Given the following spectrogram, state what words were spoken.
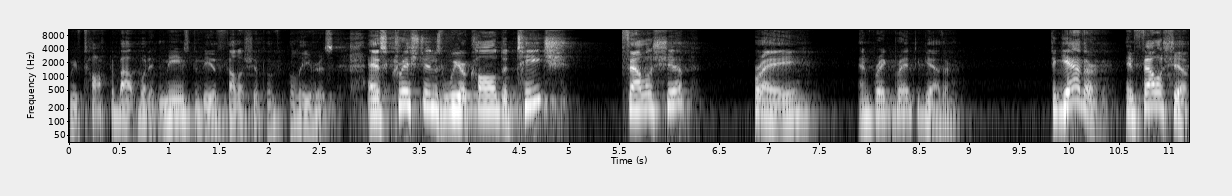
we've talked about what it means to be a fellowship of believers. As Christians, we are called to teach, fellowship, pray, and break bread together. Together in fellowship.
